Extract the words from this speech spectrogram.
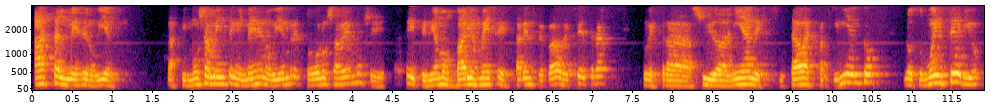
hasta el mes de noviembre. Lastimosamente en el mes de noviembre, todos lo sabemos, eh, eh, teníamos varios meses de estar encerrados, etcétera. Nuestra ciudadanía necesitaba esparcimiento, lo tomó en serio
